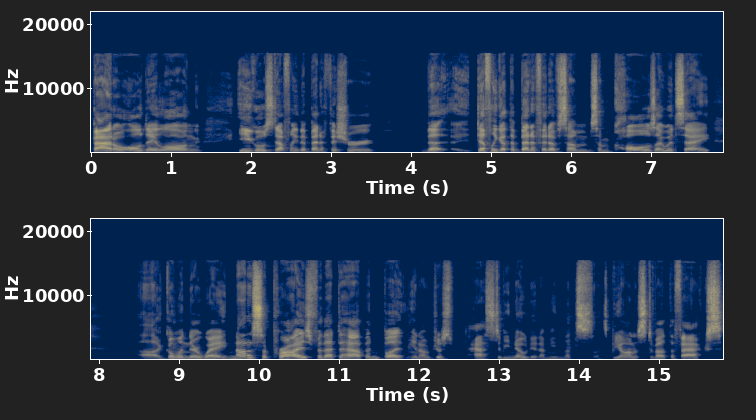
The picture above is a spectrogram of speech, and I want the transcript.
battle all day long. Eagles definitely the beneficiary the definitely got the benefit of some some calls, I would say uh, going their way. Not a surprise for that to happen, but you know, just has to be noted. I mean, let's let's be honest about the facts.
